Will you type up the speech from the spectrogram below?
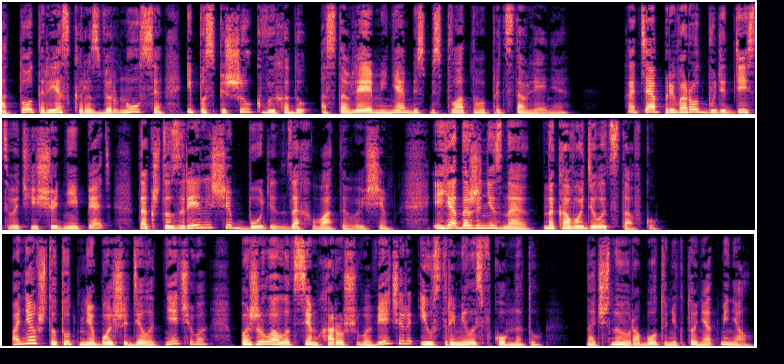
а тот резко развернулся и поспешил к выходу, оставляя меня без бесплатного представления. Хотя приворот будет действовать еще дней пять, так что зрелище будет захватывающим. И я даже не знаю, на кого делать ставку. Поняв, что тут мне больше делать нечего, пожелала всем хорошего вечера и устремилась в комнату. Ночную работу никто не отменял.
